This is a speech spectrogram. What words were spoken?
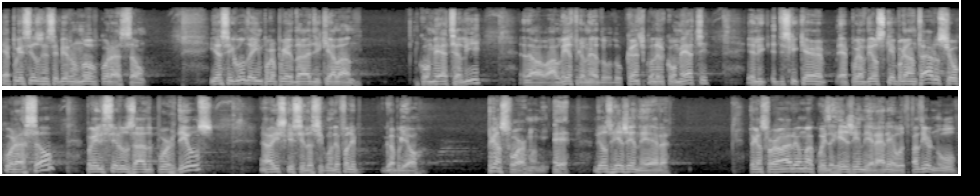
é preciso receber um novo coração. E a segunda impropriedade que ela comete ali, a letra né, do, do cântico, quando ele comete, ele diz que quer é para Deus quebrantar o seu coração, para ele ser usado por Deus. Ah, esqueci da segunda. Eu falei, Gabriel, transforma-me. É, Deus regenera. Transformar é uma coisa, regenerar é outra, fazer novo,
